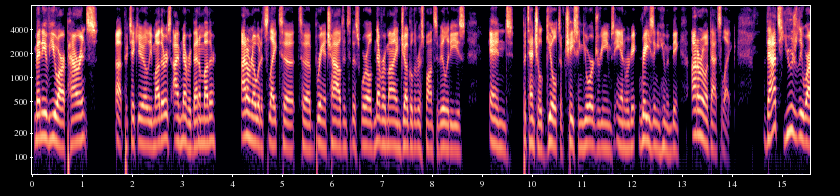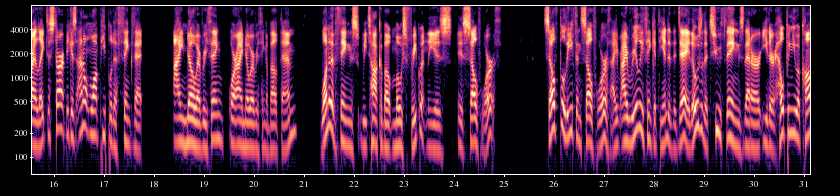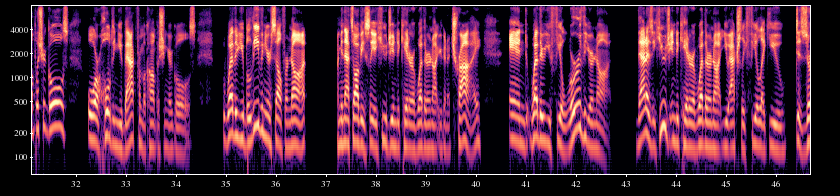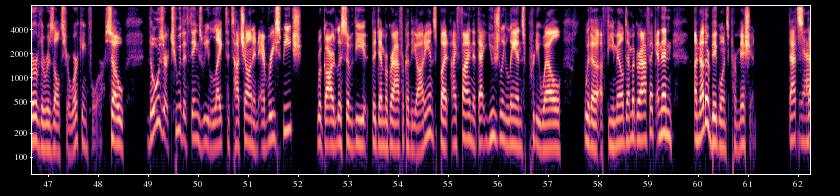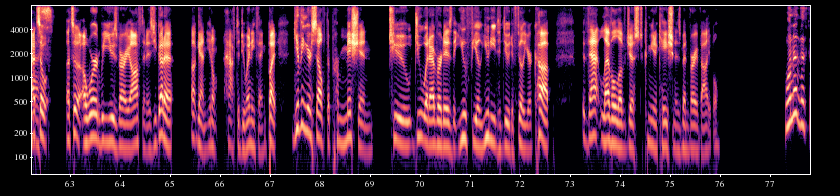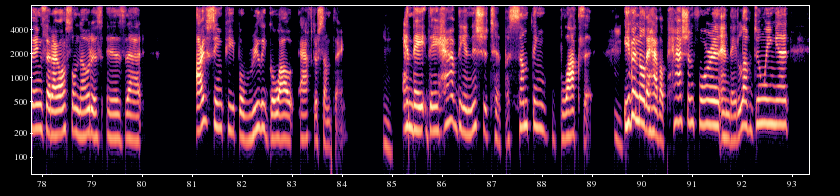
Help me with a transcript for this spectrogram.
Many of you are parents, uh, particularly mothers. I've never been a mother. I don't know what it's like to to bring a child into this world, never mind juggle the responsibilities and potential guilt of chasing your dreams and ra- raising a human being. I don't know what that's like. That's usually where I like to start because I don't want people to think that I know everything or I know everything about them. One of the things we talk about most frequently is is self-worth. Self-belief and self-worth. I, I really think at the end of the day, those are the two things that are either helping you accomplish your goals or holding you back from accomplishing your goals. Whether you believe in yourself or not, I mean, that's obviously a huge indicator of whether or not you're going to try and whether you feel worthy or not. That is a huge indicator of whether or not you actually feel like you deserve the results you're working for. So, those are two of the things we like to touch on in every speech regardless of the the demographic of the audience but i find that that usually lands pretty well with a, a female demographic and then another big one's permission that's yes. that's a that's a, a word we use very often is you got to again, you don't have to do anything, but giving yourself the permission to do whatever it is that you feel you need to do to fill your cup, that level of just communication has been very valuable. One of the things that I also notice is that I've seen people really go out after something. Mm. And they they have the initiative, but something blocks it. Mm. Even though they have a passion for it and they love doing it,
